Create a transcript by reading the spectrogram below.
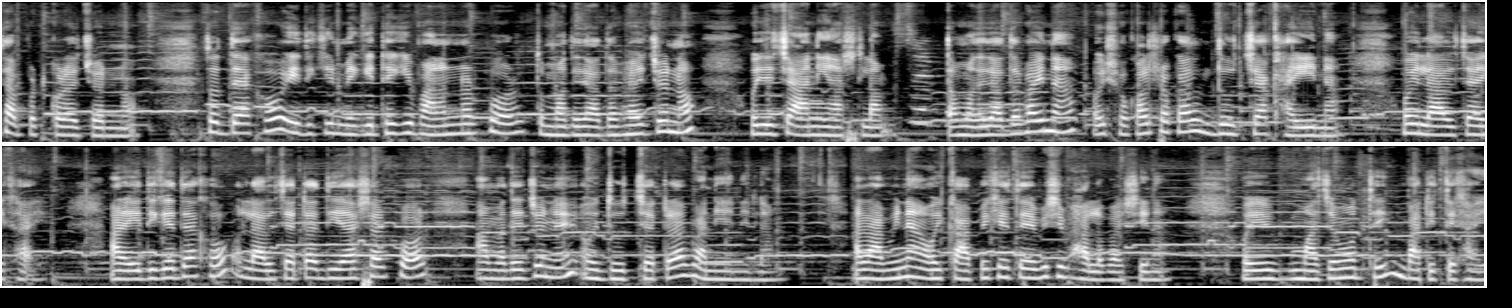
সাপোর্ট করার জন্য। তো দেখো, এদিকে ম্যাগি ঠেগি বানানোর পর তোমাদের দাদাভাইয়ের জন্য ওই যে চা নিয়ে আসলাম। তোমাদের দাদাভাই না, ওই সকাল সকাল দুধ চা খাই না, ওই লাল চাই খায়। আর এদিকে দেখো, লাল চাটা দিয়ে আসার পর আমাদের জন্য ওই দুধ চাটা বানিয়ে নিলাম। আর আমি না, ওই কাপে খেতে বেশি ভালোবাসি না, ওই মাঝে মধ্যেই বাটিতে খাই।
